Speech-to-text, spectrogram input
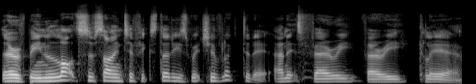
There have been lots of scientific studies which have looked at it, and it's very, very clear.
